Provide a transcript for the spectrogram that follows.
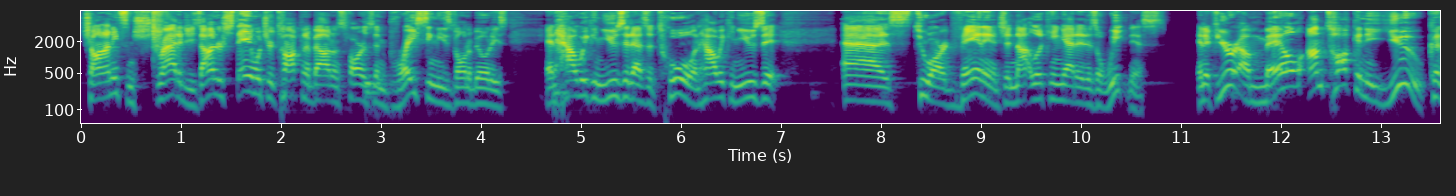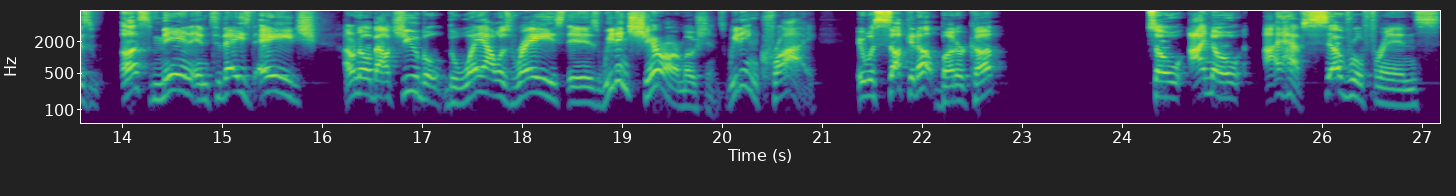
Sean? I need some strategies. I understand what you're talking about as far as embracing these vulnerabilities and how we can use it as a tool and how we can use it as to our advantage and not looking at it as a weakness. And if you're a male, I'm talking to you because us men in today's age, I don't know about you, but the way I was raised is we didn't share our emotions. We didn't cry. It was suck it up, buttercup. So I know I have several friends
